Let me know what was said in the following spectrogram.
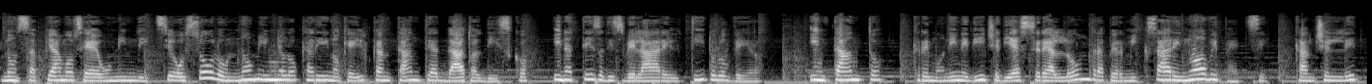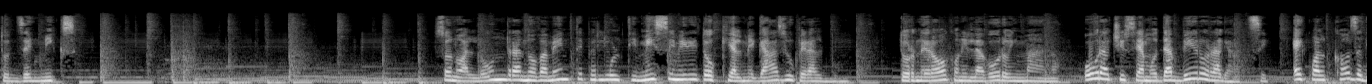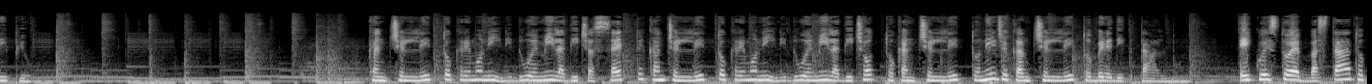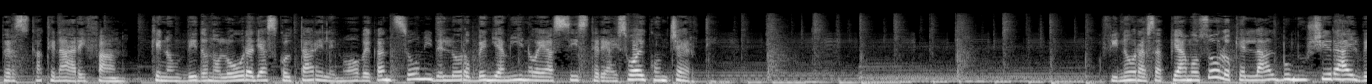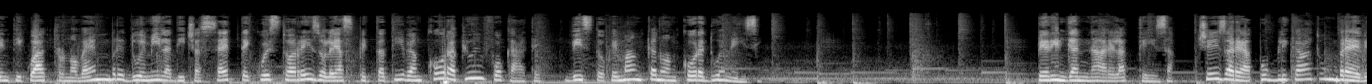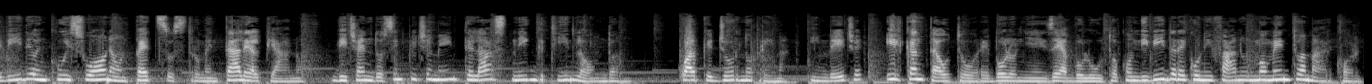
Non sappiamo se è un indizio o solo un nomignolo carino che il cantante ha dato al disco, in attesa di svelare il titolo vero. Intanto, Cremonini dice di essere a Londra per mixare i nuovi pezzi, cancelletto Zen Mix. Sono a Londra nuovamente per gli ultimissimi ritocchi al mega super album. Tornerò con il lavoro in mano, ora ci siamo davvero ragazzi, è qualcosa di più. Cancelletto Cremonini 2017 Cancelletto Cremonini 2018 Cancelletto Nege Cancelletto Benedict Album. E questo è bastato per scatenare i fan, che non vedono l'ora di ascoltare le nuove canzoni del loro Beniamino e assistere ai suoi concerti. Finora sappiamo solo che l'album uscirà il 24 novembre 2017 e questo ha reso le aspettative ancora più infuocate, visto che mancano ancora due mesi. Per ingannare l'attesa, Cesare ha pubblicato un breve video in cui suona un pezzo strumentale al piano, dicendo semplicemente Last Night in London. Qualche giorno prima, invece, il cantautore bolognese ha voluto condividere con i fan un momento a Marcord.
